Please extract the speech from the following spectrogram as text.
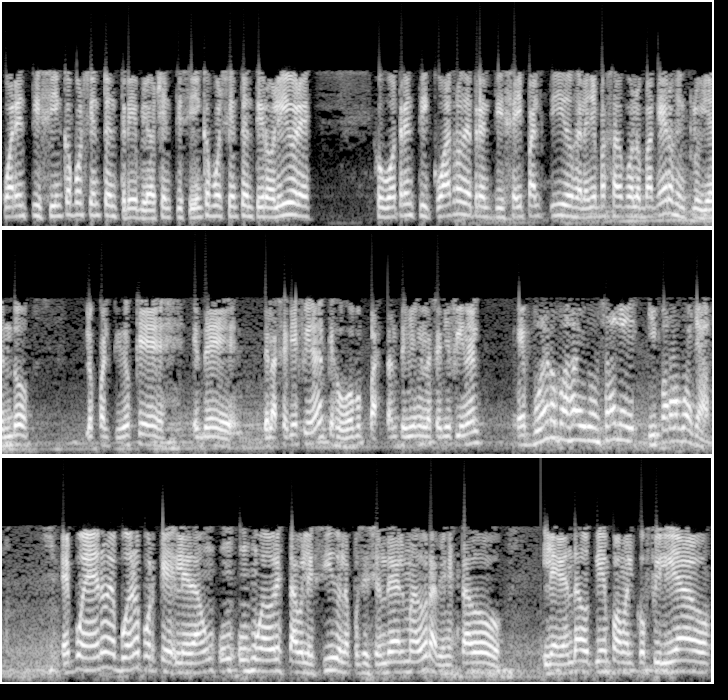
45% en triple, 85% en tiro libre, jugó 34 de 36 partidos el año pasado con los Vaqueros, incluyendo los partidos que de, de la serie final, que jugó bastante bien en la serie final. Es bueno para Javi González y para Guayama. Es bueno, es bueno porque le da un, un, jugador establecido en la posición de armador. Habían estado, le habían dado tiempo a Marco Filiao.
